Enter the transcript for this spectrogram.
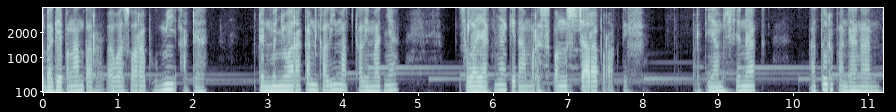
sebagai pengantar bahwa suara bumi ada dan menyuarakan kalimat-kalimatnya selayaknya kita merespon secara proaktif. Berdiam sejenak, atur pandangan,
